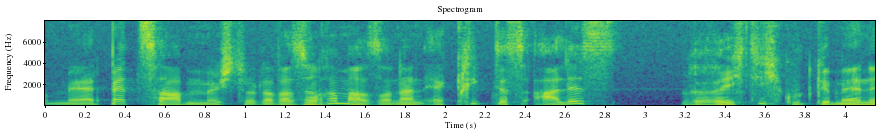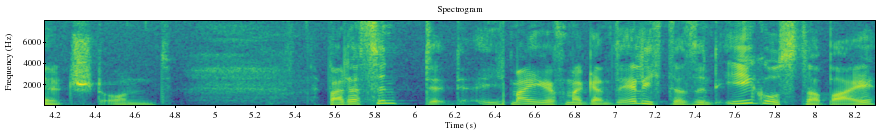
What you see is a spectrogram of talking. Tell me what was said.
mehr At-Bats haben möchte oder was auch immer, sondern er kriegt das alles richtig gut gemanagt und weil das sind, ich meine jetzt mal ganz ehrlich, da sind Egos dabei,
